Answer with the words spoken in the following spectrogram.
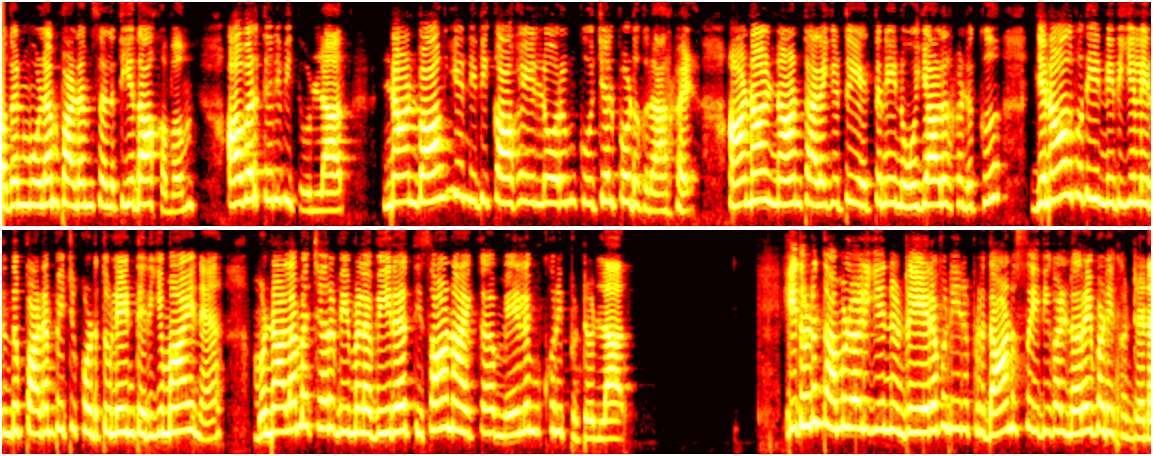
அதன் மூலம் பணம் செலுத்தியதாகவும் அவர் தெரிவித்துள்ளார். நான் வாங்கிய நிதிக்காக எல்லோரும் கூச்சல் போடுகிறார்கள். ஆனால் நான் தலையிட்டு எத்தனை நோயாளர்களுக்கு ஜனாதிபதி நிதியில் இருந்து பணம் பெற்றுக் கொடுத்துள்ளேன் தெரியுமா என முன்னாள் அமைச்சர் விமல வீர திசாநாயக்க மேலும் குறிப்பிட்டுள்ளார். இதுடன் தமிழொலியின் இன்றைய இரவு நேர பிரதான செய்திகள் நிறைவடைகின்றன.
